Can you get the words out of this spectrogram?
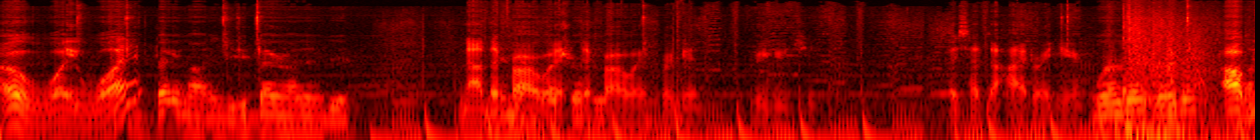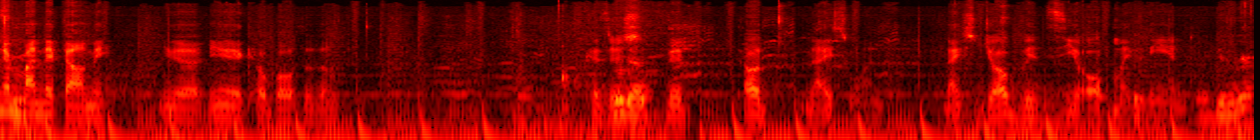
Oh wait, what? Better not India. He better not India. Nah, they're far away. They're far away. We're good. We're Gucci. I just had to hide right here. Where are they? Where are they? Oh, Last never mind. They found me. You need to, you need to kill both of them. Cause there's, there- oh, nice one. Nice job with the off, oh, my Okay, friend. can you Get over here.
